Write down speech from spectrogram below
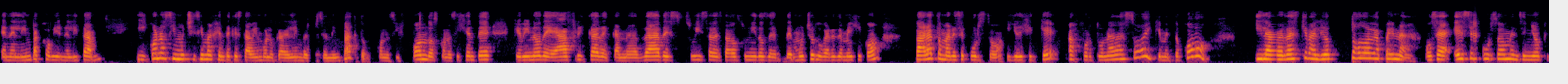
en el Impact Hub y en el ITAM, y conocí muchísima gente que estaba involucrada en la inversión de impacto. Conocí fondos, conocí gente que vino de África, de Canadá, de Suiza, de Estados Unidos, de, de muchos lugares de México para tomar ese curso. Y yo dije, qué afortunada soy que me tocó. Y la verdad es que valió toda la pena. O sea, ese curso me enseñó que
